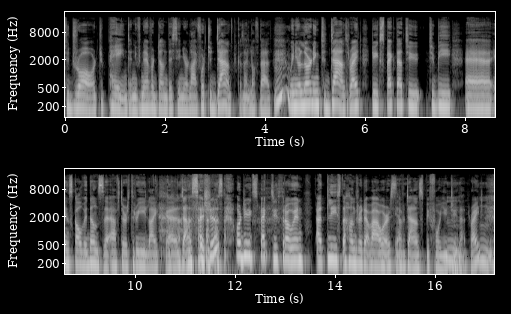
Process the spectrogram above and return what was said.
to draw or to paint, and you've never done this in your life, or to dance because I love that. Mm. When you're learning to dance, right? Do you expect that to to be uh, in Skal vi danse after three like uh, dance sessions, or do you expect to throw in at least a hundred of hours of dance before you do mm. that, right? Mm.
